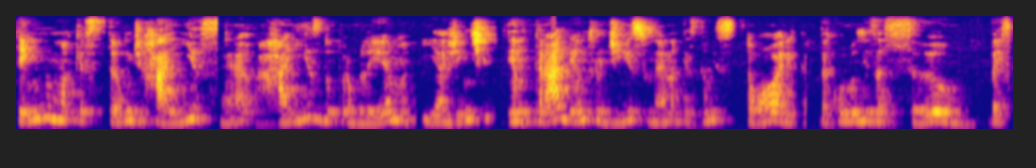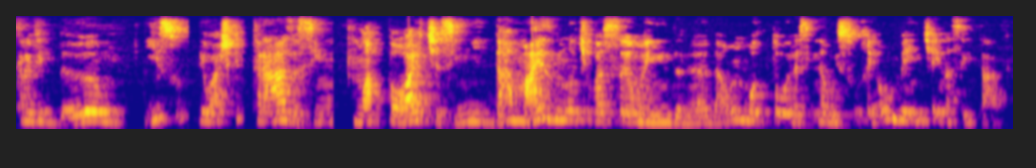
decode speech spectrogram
tem uma questão de raiz, né, a raiz do problema, e a gente entrar dentro disso, né, na questão histórica da colonização, da escravidão, isso eu acho que traz assim um aporte assim e dá mais motivação ainda, né? Dá um motor assim, não, isso realmente é inaceitável.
